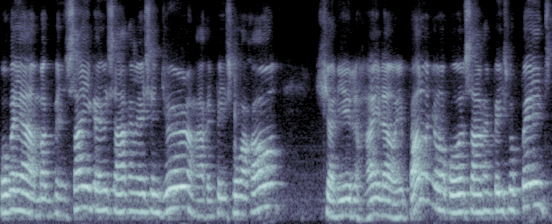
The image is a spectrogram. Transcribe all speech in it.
o kaya mag-mensahe kayo sa aking messenger, ang aking Facebook account, Shalir Haila. O i-follow nyo ako sa aking Facebook page,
